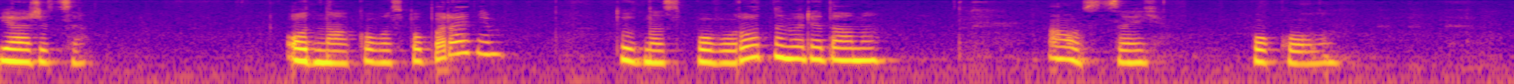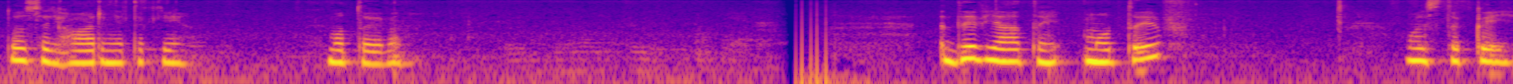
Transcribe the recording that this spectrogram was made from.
в'яжеться однаково з попереднім. Тут у нас поворотними рядами а ось цей по колу. Досить гарні такі мотиви. Дев'ятий мотив ось такий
